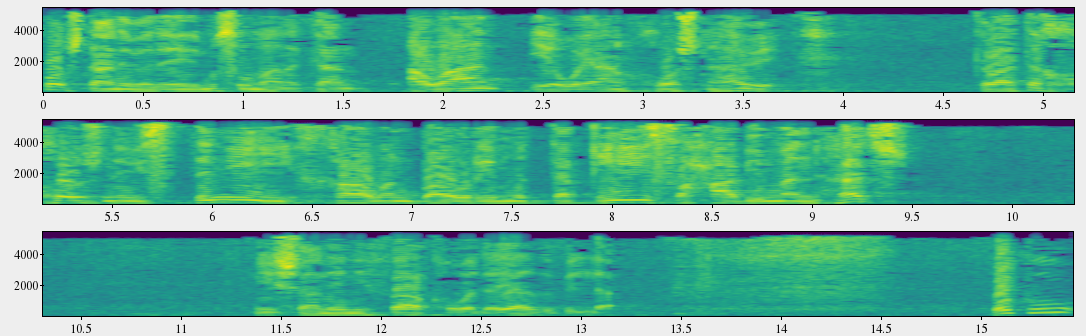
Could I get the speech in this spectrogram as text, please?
خوش تاني من أي مسلمان كان إيوة يعني خوش ناوي كواتا خوش نوستني خاون باوري متقي صحابي منهج. نشان نفاق والعياذ بالله. وكو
